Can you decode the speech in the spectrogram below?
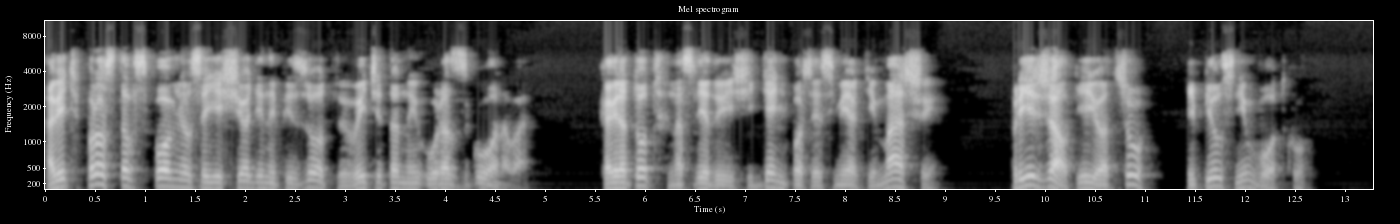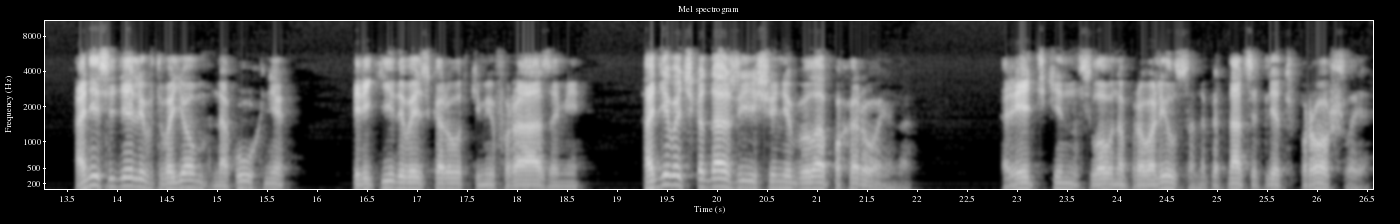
А ведь просто вспомнился еще один эпизод, вычитанный у Разгонова, когда тот на следующий день после смерти Маши приезжал к ее отцу и пил с ним водку. Они сидели вдвоем на кухне, перекидываясь короткими фразами, а девочка даже еще не была похоронена. Редькин словно провалился на пятнадцать лет в прошлое,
